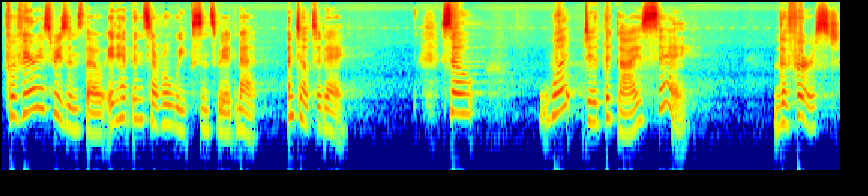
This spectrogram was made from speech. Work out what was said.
For various reasons, though, it had been several weeks since we had met, until today. So, what did the guys say? The first,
